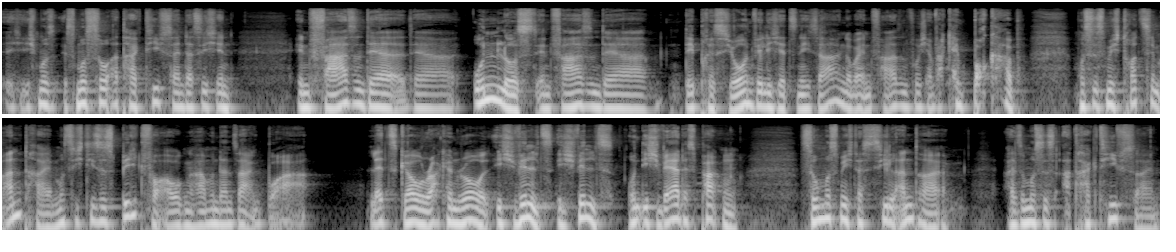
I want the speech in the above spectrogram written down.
Ich, ich muss, es muss so attraktiv sein, dass ich in, in Phasen der, der Unlust, in Phasen der Depression will ich jetzt nicht sagen, aber in Phasen, wo ich einfach keinen Bock habe, muss es mich trotzdem antreiben, muss ich dieses Bild vor Augen haben und dann sagen, boah, Let's go, rock and roll. Ich will's, ich will's und ich werde es packen. So muss mich das Ziel antreiben. Also muss es attraktiv sein.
